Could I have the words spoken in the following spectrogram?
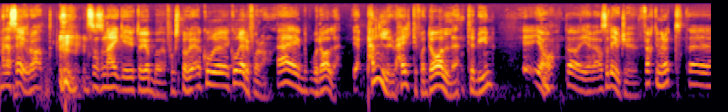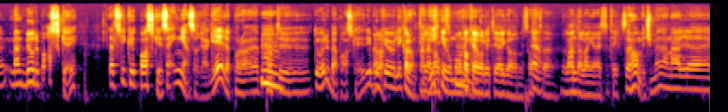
Men jeg ser jo da at sånn som jeg er ute og jobber, folk spør hvor, hvor er du fra. da? Jeg bor på Dale. Ja, pendler du helt fra Dale til byen? Ja, da gjør jeg. Altså, det er jo ikke 40 minutter. Det, men bor du på Askøy? Et stykke ut på Askøy, så er ingen som reagerer på, det, på at du Da er du bare på Askøy. De bruker jo like langt. Eller langt. Litt i Øygarden. Ja. Lander Enda reisetid. Så det har mye med den her, eh,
